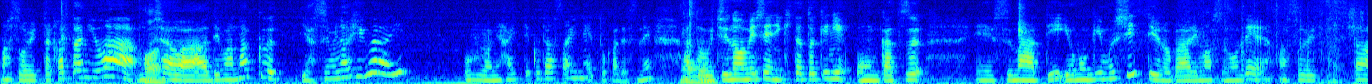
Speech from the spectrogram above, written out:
まあ、そういった方にはもうはい。シャワーではなく、休みの日ぐらいお風呂に入ってくださいねとかですね。あとうちのお店に来た時に温活、えースマーティーよもぎ虫っていうのがありますので、まあ、そういった、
